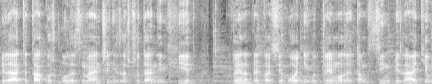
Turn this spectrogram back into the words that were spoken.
білети також були зменшені за щоденний вхід. Ви, наприклад, сьогодні отримали там 7 білетів,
